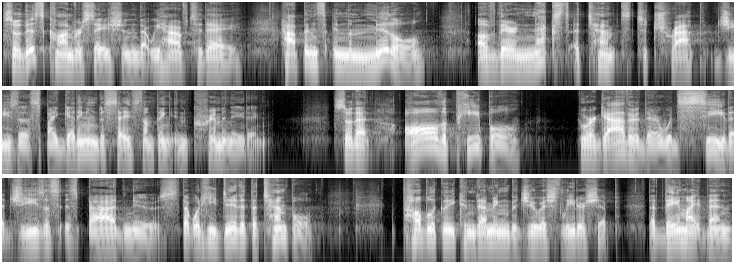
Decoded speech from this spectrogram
So, this conversation that we have today happens in the middle of their next attempt to trap Jesus by getting him to say something incriminating so that all the people who are gathered there would see that Jesus is bad news, that what he did at the temple, publicly condemning the Jewish leadership, that they might then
